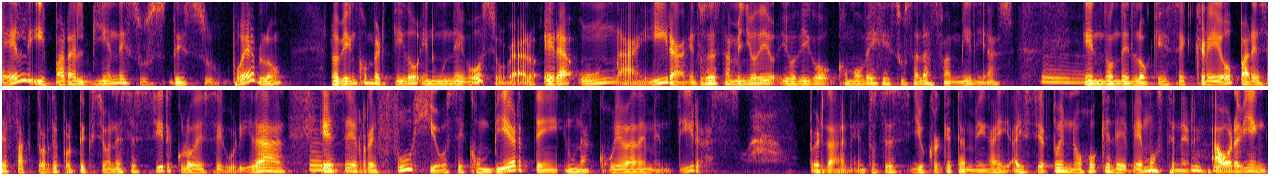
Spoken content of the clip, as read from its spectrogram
él y para el bien de, sus, de su pueblo, lo habían convertido en un negocio, ¿verdad? Era una ira. Entonces también yo digo, yo digo ¿cómo ve Jesús a las familias? Mm. En donde lo que se creó para ese factor de protección, ese círculo de seguridad, mm. ese refugio, se convierte en una cueva de mentiras. ¿Verdad? Entonces yo creo que también hay, hay cierto enojo que debemos tener. Ahora bien,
